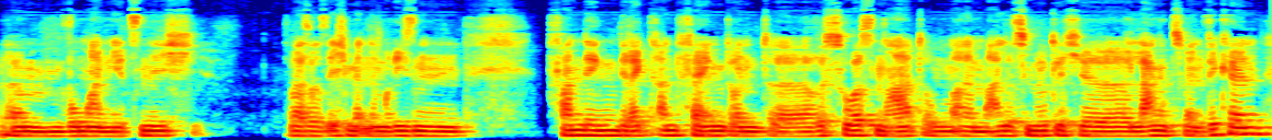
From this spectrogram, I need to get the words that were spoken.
ähm, wo man jetzt nicht, was weiß ich, mit einem riesen Funding direkt anfängt und äh, Ressourcen hat, um ähm, alles Mögliche lange zu entwickeln,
